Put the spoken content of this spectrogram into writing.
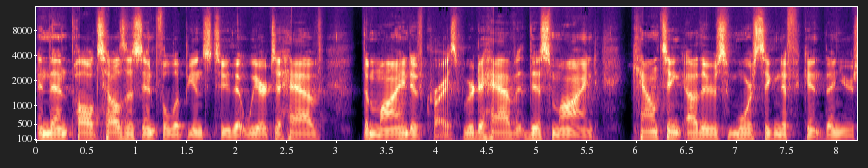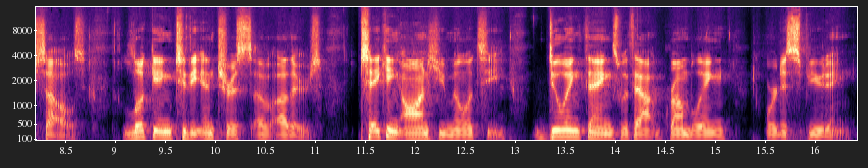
And then Paul tells us in Philippians 2 that we are to have the mind of Christ. We're to have this mind, counting others more significant than yourselves, looking to the interests of others, taking on humility, doing things without grumbling or disputing.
